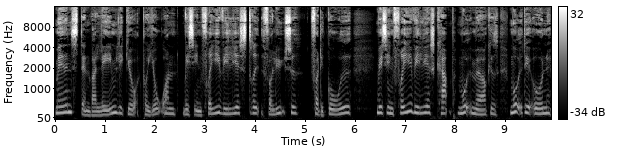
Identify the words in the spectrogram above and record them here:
medens den var læmeliggjort på jorden, ved sin frie vilje strid for lyset, for det gode, ved sin frie viljes kamp mod mørket, mod det onde,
